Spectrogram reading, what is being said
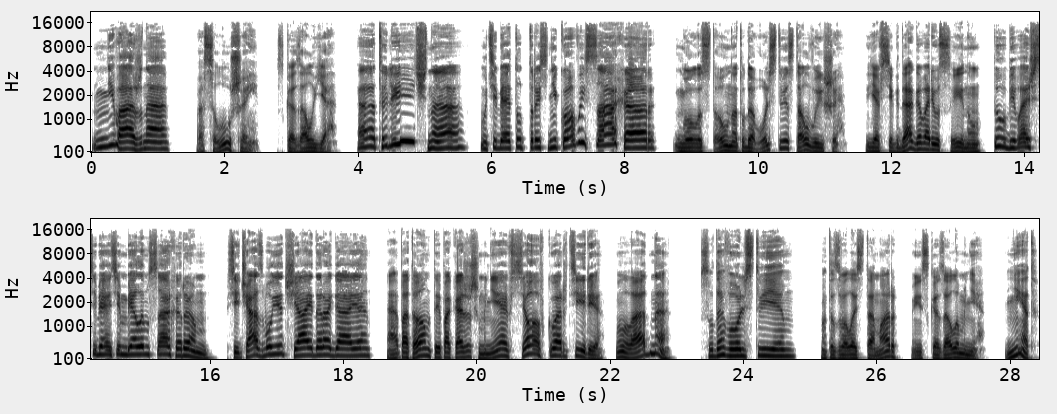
неважно». «Послушай», — сказал я. «Отлично! У тебя тут тростниковый сахар!» Голос Стоун от удовольствия стал выше. «Я всегда говорю сыну, ты убиваешь себя этим белым сахаром. Сейчас будет чай, дорогая, а потом ты покажешь мне все в квартире, ладно?» «С удовольствием», — отозвалась Тамар и сказала мне. «Нет,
